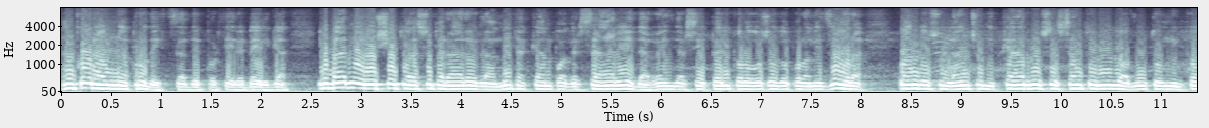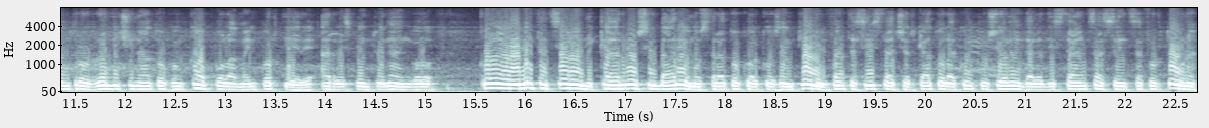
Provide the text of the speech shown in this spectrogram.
Ancora una prodezza del portiere belga. Il Bari è riuscito a superare la metà campo avversaria ed a rendersi pericoloso dopo la mezz'ora, quando sul lancio di Carrus Santorugo ha avuto un incontro ravvicinato con Coppola, ma il portiere ha respinto in angolo. Con la limitazione di Carlos il Bari ha mostrato qualcosa in più, il fantasista ha cercato la conclusione dalla distanza senza fortuna.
